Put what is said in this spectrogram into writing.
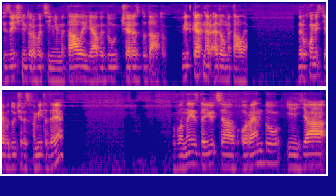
Фізичні дорогоцінні метали я веду через додаток. Від Kettner Edelmetale. Нерухомість я веду через Famita.de. Вони здаються в оренду, і я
